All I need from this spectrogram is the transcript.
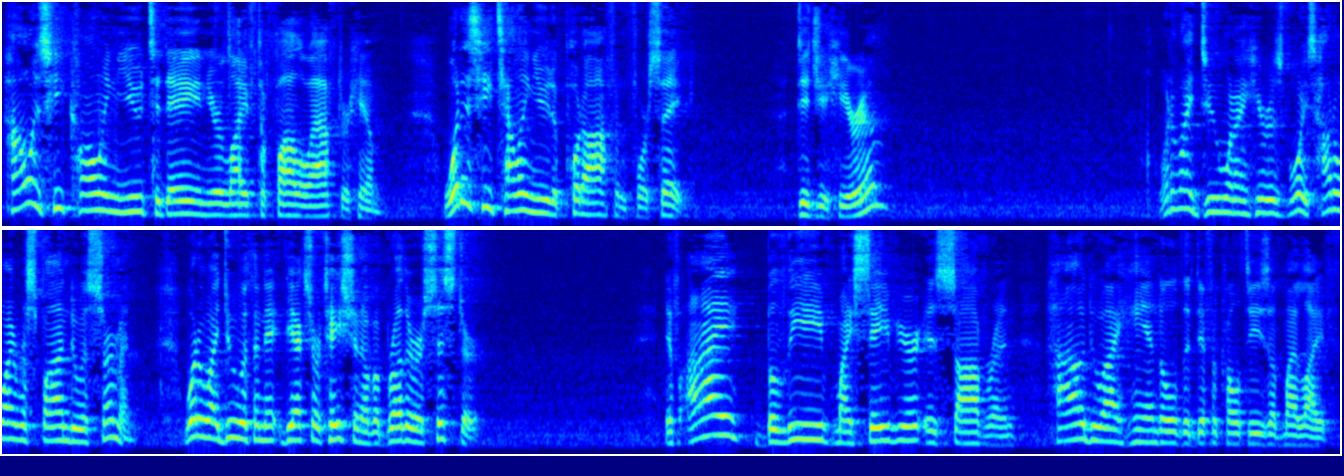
How is he calling you today in your life to follow after him? What is he telling you to put off and forsake? Did you hear him? What do I do when I hear his voice? How do I respond to a sermon? What do I do with the exhortation of a brother or sister? If I believe my Savior is sovereign, how do I handle the difficulties of my life?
